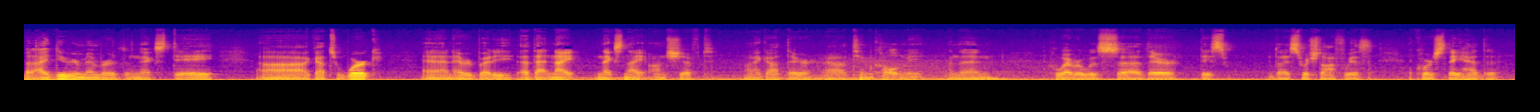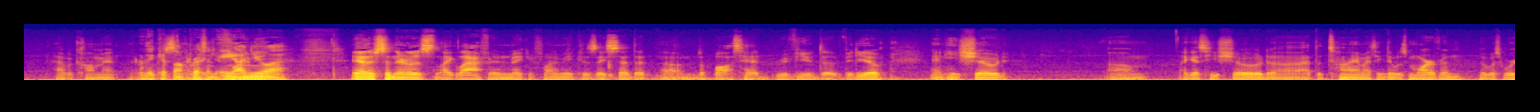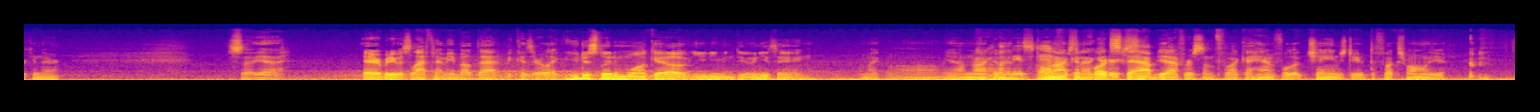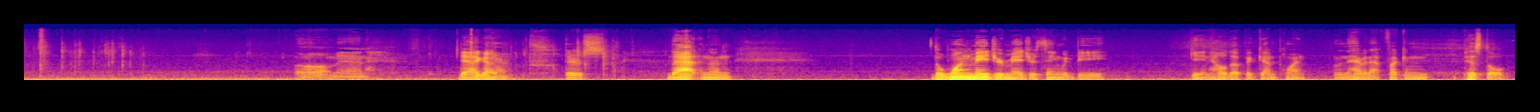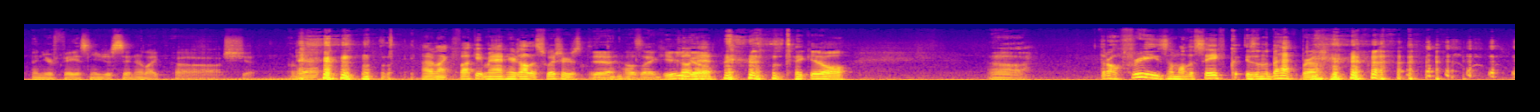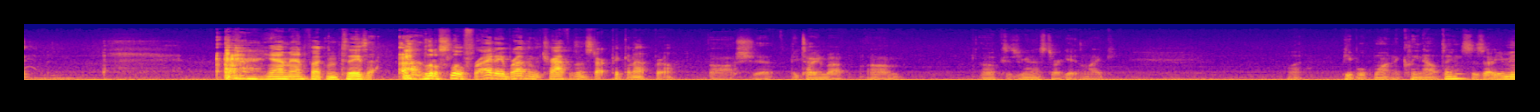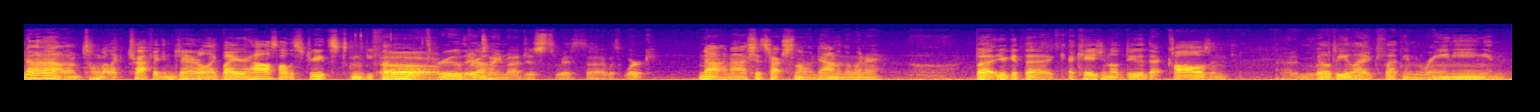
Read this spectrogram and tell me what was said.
but I do remember the next day, uh, I got to work, and everybody at that night, next night on shift, when I got there. Uh, Tim called me, and then whoever was uh, there, they that I switched off with. Of course, they had to have a comment. They kept on pressing A on you. Yeah, they're sitting there just like laughing and making fun of me because they said that um, the boss had reviewed the video, and he showed. Um, I guess he showed uh, at the time. I think that was Marvin that was working there. So yeah, everybody was laughing at me about that because they were like, "You just let him walk out. You didn't even do anything." I'm like, "Oh yeah, I'm not I'm gonna. gonna get stabbed I'm not gonna get stabbed. Yeah, for some like a handful of change, dude. What the fuck's wrong with you?" oh man. Yeah, I got. Yeah. There's that, and then the one major major thing would be getting held up at gunpoint and having that fucking pistol in your face, and you're just sitting there like, "Oh shit." Yeah. I'm like, fuck it, man. Here's all the swishers. Yeah, I was like, here Go you go. Take it all. Uh, Throw freeze. I'm on the safe. Is in the back, bro. yeah, man. Fucking today's a, little slow Friday, bro. I think the traffic's gonna start picking up, bro. oh shit! Are you talking about? Um, oh, because you're gonna start getting like What? people wanting to clean out things. Is that what you mean? No, no, no. I'm talking about like traffic in general. Like by your house, all the streets it's gonna be fucking Oh, through, they're bro. talking about just with uh, with work. No, no. It should start slowing down in the winter. Oh, But you get the occasional dude that calls and I had to move it'll be like fucking raining and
